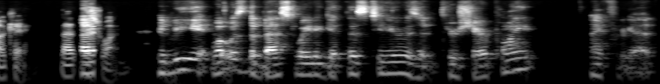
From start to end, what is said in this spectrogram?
Okay, that, Uh, that's one. Did we? What was the best way to get this to you? Is it through SharePoint? I forget.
